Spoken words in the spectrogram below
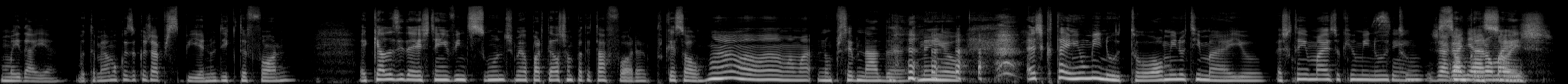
uma ideia. Também é uma coisa que eu já percebia. No dictafone, aquelas ideias têm 20 segundos, a maior parte delas são para deitar fora, porque é só não percebo nada, nem eu. As que têm um minuto ou um minuto e meio, as que têm mais do que um minuto, Sim, já ganharam canções. mais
